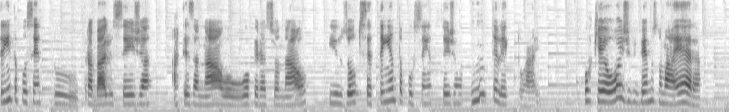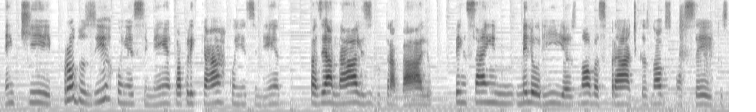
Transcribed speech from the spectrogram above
30% do trabalho seja artesanal ou operacional e os outros 70% sejam intelectuais. Porque hoje vivemos numa era em que produzir conhecimento, aplicar conhecimento, fazer análise do trabalho, pensar em melhorias, novas práticas, novos conceitos,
